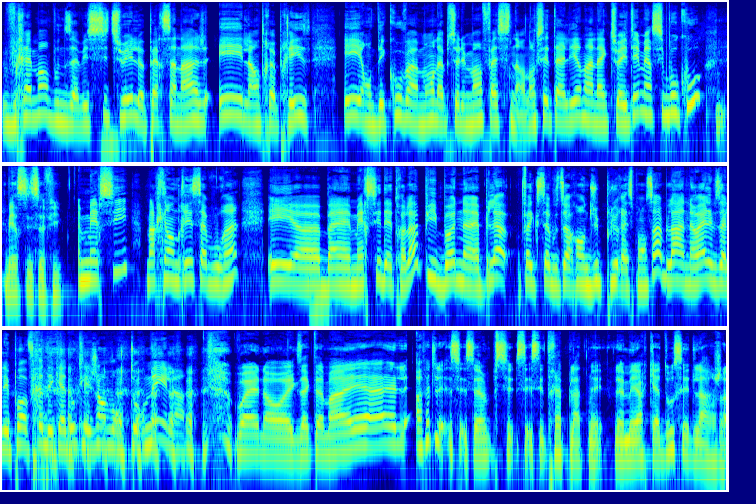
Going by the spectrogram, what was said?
Vraiment, vous nous avez situé le personnage et l'entreprise et on découvre un monde absolument fascinant. Donc, c'est à lire dans l'actualité. Merci beaucoup. Merci Sophie. Merci Marc-André Savourin et euh, ben merci d'être là puis bonne euh, là fait que ça vous a rendu plus responsable là à Noël vous allez pas offrir des cadeaux que les gens vont retourner là. Ouais, non, exactement. Et, euh, en fait, c'est- très plate, mais le meilleur cadeau, c'est de l'argent.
